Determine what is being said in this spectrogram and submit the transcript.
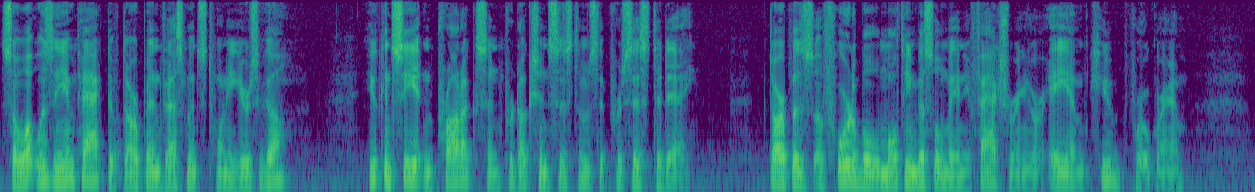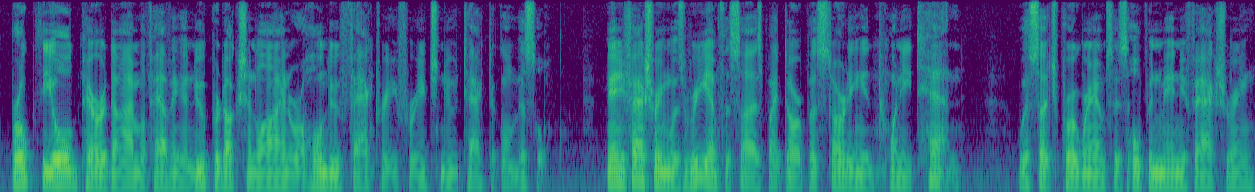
So, what was the impact of DARPA investments 20 years ago? You can see it in products and production systems that persist today. DARPA's Affordable Multi Missile Manufacturing, or AM Cubed program, broke the old paradigm of having a new production line or a whole new factory for each new tactical missile. Manufacturing was re emphasized by DARPA starting in 2010 with such programs as open manufacturing,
